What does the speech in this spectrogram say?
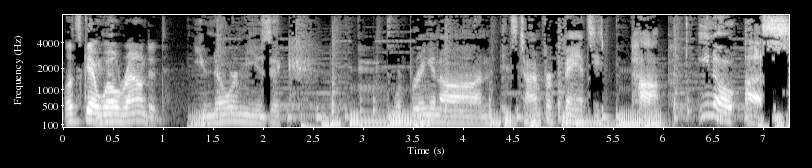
Let's get well rounded. You know our music. We're bringing on. It's time for fancy pop. You know us,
